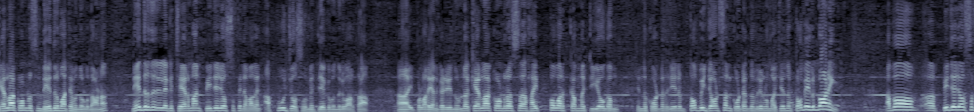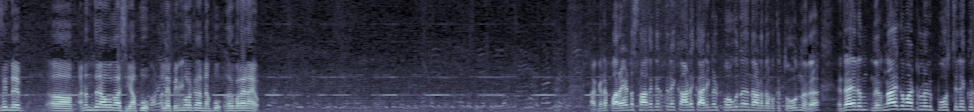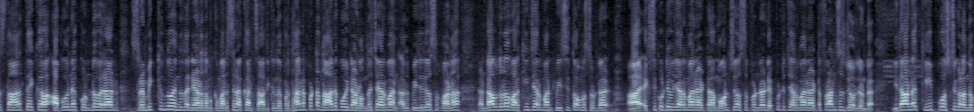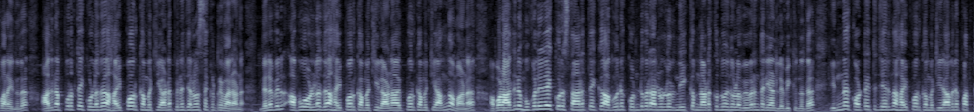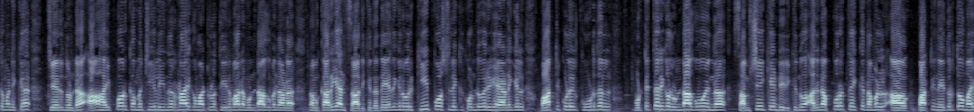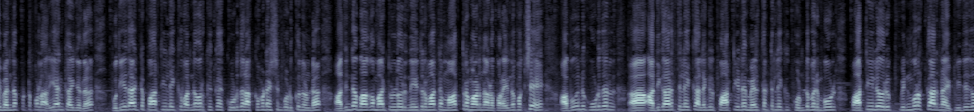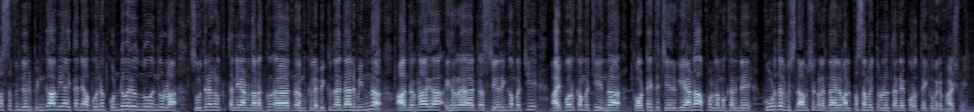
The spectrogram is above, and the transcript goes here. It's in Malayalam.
കേരള കോൺഗ്രസിൽ നേതൃമാറ്റം എന്നുള്ളതാണ്. നേതൃനിരയിലേക്ക് ചെയർമാൻ പി ജെ ജോസഫിന്റെ മകൻ അപ്പു ജോസഫും എത്തിയേക്കുമെന്നൊരു വാർത്ത ഇപ്പോൾ അറിയാൻ കഴിയുന്നുണ്ട്. കേരള കോൺഗ്രസ് ഹൈപ്പവർ കമ്മിറ്റി യോഗം ഇന്ന് കോട്ടയത്ത് ചേരും. ടോബി ജോൺസൺ കോട്ടയത്ത് വിവരങ്ങളുമായി ചേരുന്നു. Toby good morning. അപ്പോ പി ജെ ജോസഫിന്റെ അനന്തരാവകാശി അപ്പു അല്ലെ പിന്മുറക്കാരൻ അപ്പു എന്നൊക്കെ പറയാനായോ? അങ്ങനെ പറയേണ്ട സാഹചര്യത്തിലേക്കാണ് കാര്യങ്ങൾ പോകുന്നതെന്നാണ് നമുക്ക് തോന്നുന്നത്. എന്തായാലും നിർണായകമായിട്ടുള്ള ഒരു പോസ്റ്റിലേക്ക് ഒരു സ്ഥാനത്തേക്ക് അബുവിനെ കൊണ്ടുവരാൻ ശ്രമിക്കുന്നു എന്ന് തന്നെയാണ് നമുക്ക് മനസ്സിലാക്കാൻ സാധിക്കുന്നത്. പ്രധാനപ്പെട്ട നാല് പോയിന്റാണ്. ഒന്ന് ചെയർമാൻ അത് പി ജെ ജോസഫാണ്. രണ്ടാമതുള്ളത് working chairman P C Thomas ഉണ്ട്. എക്സിക്യൂട്ടീവ് ചെയർമാനായിട്ട് മോൻസ് ജോസഫ് ഉണ്ട്. ഡെപ്യൂട്ടി ചെയർമാനായിട്ട് ഫ്രാൻസിസ് ജോർജ് ഉണ്ട്. ഇതാണ് കീ പോസ്റ്റുകൾ എന്ന് പറയുന്നത്. അതിനപ്പുറത്തേക്കുള്ളത് ഹൈപ്പവർ കമ്മിറ്റിയാണ്. പിന്നെ ജനറൽ സെക്രട്ടറിമാരാണ്. നിലവിൽ അബു ഉള്ളത് ഹൈപ്പവർ കമ്മിറ്റിയിലാണ്. ഹൈപ്പവർ കമ്മിറ്റി അംഗമാണ്. അപ്പോൾ അതിന് മുകളിലേക്കൊരു സ്ഥാനത്തേക്ക് അബുവിനെ കൊണ്ടുവരാനുള്ള ഒരു നീക്കം നടക്കുന്നു എന്നുള്ള വിവരം തന്നെയാണ് ലഭിക്കുന്നത്. ഇന്ന് കോട്ടയത്ത് ചേരുന്ന ഹൈപ്പോർ കമ്മിറ്റി രാവിലെ പത്ത് മണിക്ക് ചേരുന്നുണ്ട്. ആ ഹൈപ്പോർ കമ്മിറ്റിയിൽ ഈ നിർണായകമായിട്ടുള്ള തീരുമാനം ഉണ്ടാകുമെന്നാണ് നമുക്കറിയാൻ സാധിക്കുന്നത്. ഏതെങ്കിലും ഒരു കീ പോസ്റ്റിലേക്ക് കൊണ്ടുവരികയാണെങ്കിൽ പാർട്ടിക്കുള്ളിൽ കൂടുതൽ പൊട്ടിത്തെറികൾ ഉണ്ടാകുമോ എന്ന് സംശയിക്കേണ്ടിയിരിക്കുന്നു. അതിനപ്പുറത്തേക്ക് നമ്മൾ പാർട്ടി നേതൃത്വവുമായി ബന്ധപ്പെട്ടപ്പോൾ അറിയാൻ കഴിഞ്ഞത് പുതിയതായിട്ട് പാർട്ടിയിലേക്ക് വന്നവർക്കൊക്കെ കൂടുതൽ അക്കോമഡേഷൻ കൊടുക്കുന്നുണ്ട്. അതിന്റെ ഭാഗമായിട്ടുള്ള ഒരു നേതൃമാറ്റം മാത്രമാണെന്നാണ് പറയുന്നത്. പക്ഷേ അബുവിന് കൂടുതൽ അധികാരത്തിലേക്ക് അല്ലെങ്കിൽ പാർട്ടിയുടെ മേൽത്തട്ടിലേക്ക് കൊണ്ടുവരുമ്പോൾ പാർട്ടിയിലെ ഒരു പിന്മുറക്കാരനായി പി ജെ ജോസഫിന്റെ ഒരു പിൻഗാമിയായി തന്നെ അബുവിനെ കൊണ്ടുവരുന്നു എന്നുള്ള സൂചനകൾ തന്നെയാണ് നടക്കു നമുക്ക് ലഭിക്കുന്നത്. എന്തായാലും ഇന്ന് ആ നിർണായക steering committee high power committee ഇന്ന് കോട്ടയത്ത് ചേരുകയാണ് അപ്പോൾ നമുക്കതിന്റെ കൂടുതൽ വിശദാംശങ്ങൾ എന്തായാലും അല്പസമയത്തിനുള്ളിൽ തന്നെ പുറത്തേക്ക് വരും. ഹാഷ്മി.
